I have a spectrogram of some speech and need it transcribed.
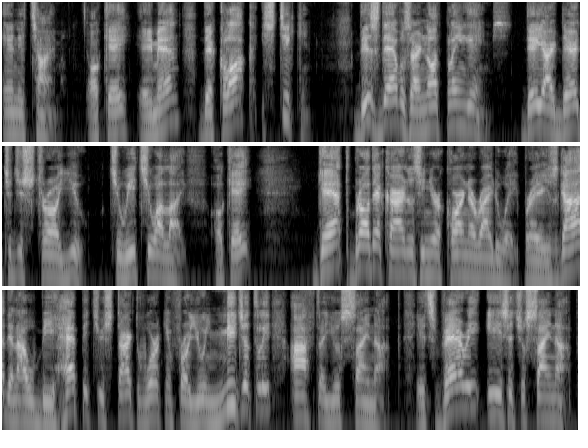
any time. Okay? Amen? The clock is ticking. These devils are not playing games. They are there to destroy you, to eat you alive. Okay? Get Brother Carlos in your corner right away. Praise God. And I will be happy to start working for you immediately after you sign up. It's very easy to sign up.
